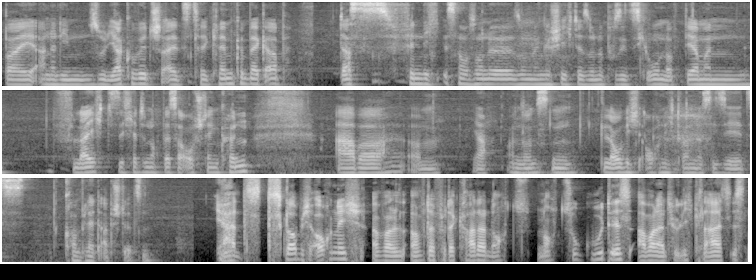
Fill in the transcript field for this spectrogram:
bei Anadin Suljakovic als Till Klemke Backup. Das finde ich ist noch so eine, so eine Geschichte, so eine Position, auf der man vielleicht sich hätte noch besser aufstellen können. Aber ähm, ja, ansonsten glaube ich auch nicht dran, dass sie sie jetzt komplett abstürzen. Ja, das, das glaube ich auch nicht, weil dafür der Kader noch, noch zu gut ist. Aber natürlich, klar, es ist,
